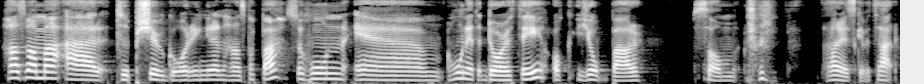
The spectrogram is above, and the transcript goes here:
Hans mamma är typ 20 år yngre än hans pappa så hon, eh, hon heter Dorothy och jobbar som här har jag skrivit så här,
